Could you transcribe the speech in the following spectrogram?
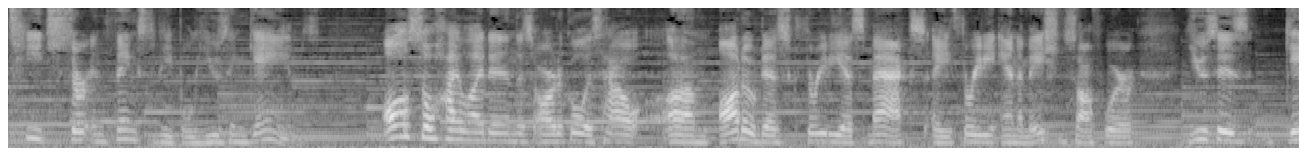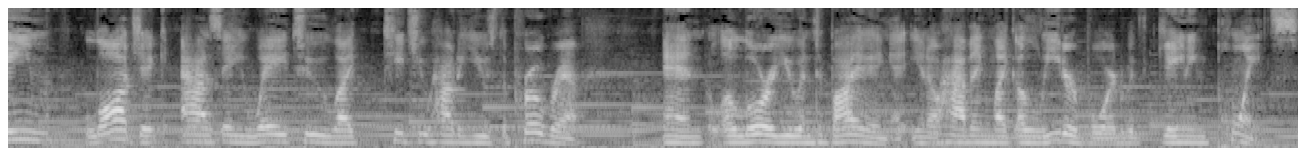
teach certain things to people using games. Also highlighted in this article is how um, Autodesk 3ds Max, a 3D animation software, uses game logic as a way to like teach you how to use the program and allure you into buying it, you know, having like a leaderboard with gaining points.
